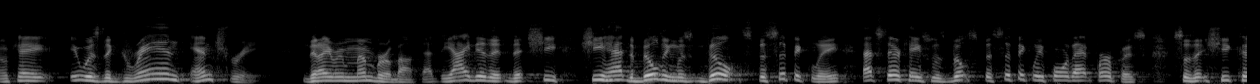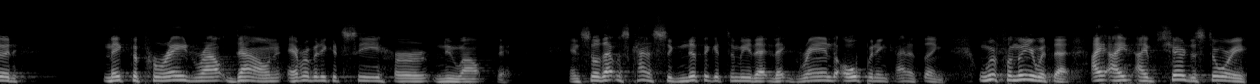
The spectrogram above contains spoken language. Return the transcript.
Okay? It was the grand entry that I remember about that. The idea that, that she, she had, the building was built specifically, that staircase was built specifically for that purpose, so that she could make the parade route down and everybody could see her new outfit. And so that was kind of significant to me, that, that grand opening kind of thing. We're familiar with that. I, I, have shared the story.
